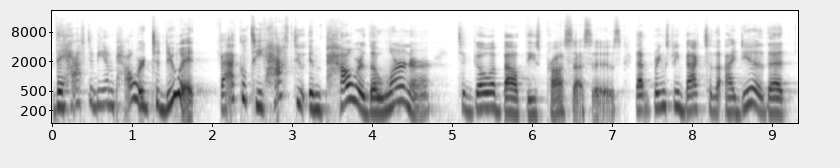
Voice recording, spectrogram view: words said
they have to be empowered to do it. Faculty have to empower the learner to go about these processes. That brings me back to the idea that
